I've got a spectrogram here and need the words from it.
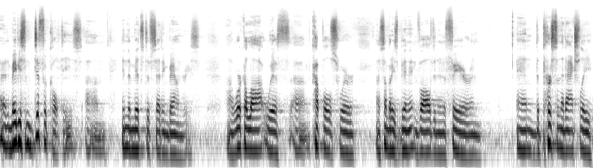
uh, maybe some difficulties um, in the midst of setting boundaries. I work a lot with um, couples where uh, somebody's been involved in an affair and and the person that actually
